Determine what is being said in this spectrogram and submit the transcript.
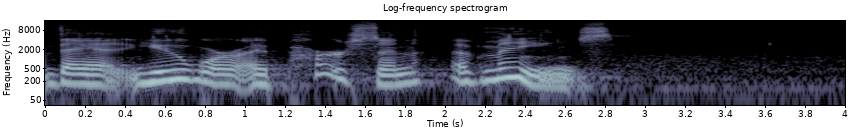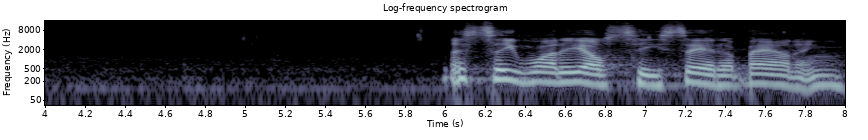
that you were a person of means. Let's see what else he said about him.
